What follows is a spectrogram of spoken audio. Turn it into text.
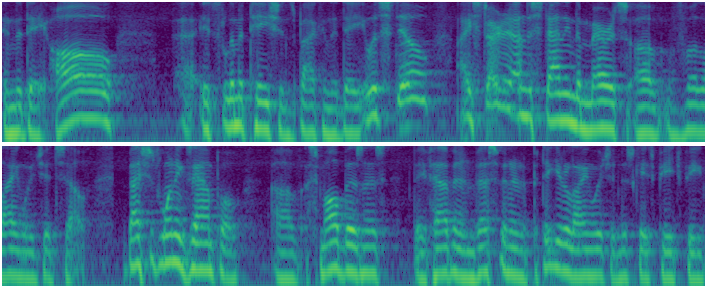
in the day, all uh, its limitations back in the day, it was still, I started understanding the merits of the language itself. That's just one example of a small business they have had an investment in a particular language, in this case PHP,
